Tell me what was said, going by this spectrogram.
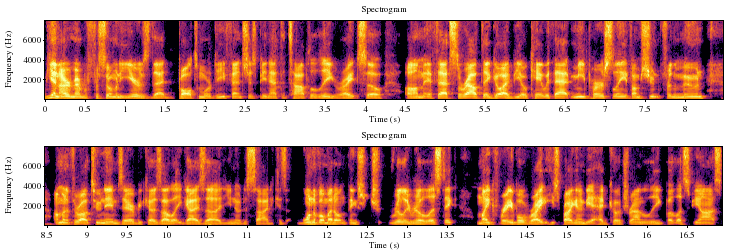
yeah, and I remember for so many years that Baltimore defense just being at the top of the league, right? So, um, if that's the route they go, I'd be okay with that. Me personally, if I'm shooting for the moon, I'm going to throw out two names there because I'll let you guys, uh, you know, decide. Because one of them I don't think is really realistic. Mike Vrabel, right? He's probably going to be a head coach around the league, but let's be honest,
